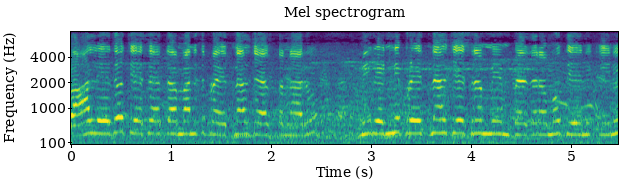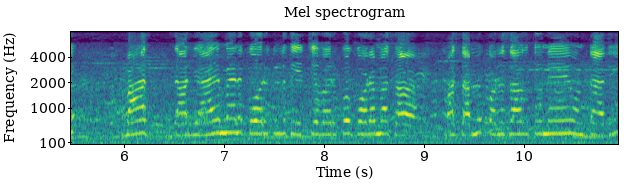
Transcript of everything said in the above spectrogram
వాళ్ళు ఏదో చేసేద్దామని ప్రయత్నాలు చేస్తున్నారు. మీరు ఎన్ని ప్రయత్నాలు చేసినా మేము బెదరము దేనికి మా న్యాయమైన కోరికలు తీర్చే వరకు కూడా మా మా సమ్మె కొనసాగుతూనే ఉంటుంది.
